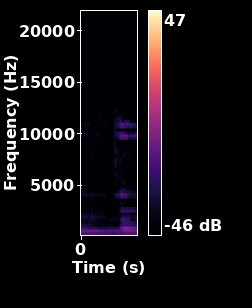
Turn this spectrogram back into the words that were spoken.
Thank you.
